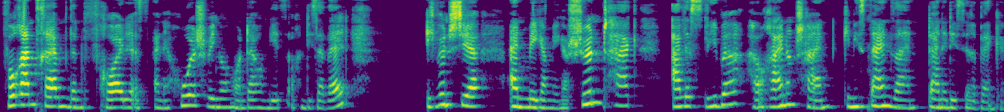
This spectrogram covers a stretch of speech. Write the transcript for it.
vorantreiben, denn Freude ist eine hohe Schwingung und darum geht es auch in dieser Welt. Ich wünsche dir einen mega, mega schönen Tag. Alles Liebe, hau rein und schein, genieß dein Sein, deine Desiree Bänke.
